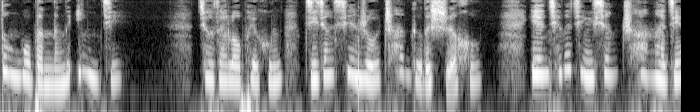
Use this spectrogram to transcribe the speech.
动物本能的印记。就在洛佩红即将陷入颤抖的时候，眼前的景象刹那间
